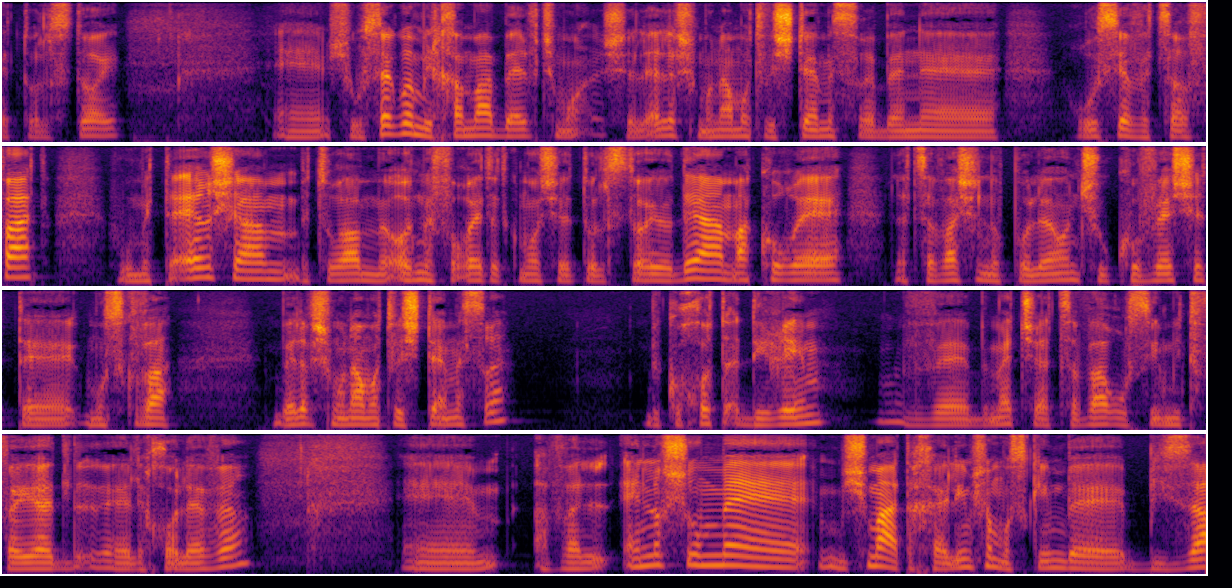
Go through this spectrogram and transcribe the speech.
uh, טולסטוי, שהוא עוסק במלחמה של 1812 בין uh, רוסיה וצרפת, והוא מתאר שם בצורה מאוד מפורטת, כמו שטולסטוי יודע, מה קורה לצבא של נפוליאון שהוא כובש את uh, מוסקבה ב-1812, בכוחות אדירים, ובאמת שהצבא הרוסי מתפייד לכל עבר. אבל אין לו שום משמעת, החיילים שם עוסקים בביזה.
